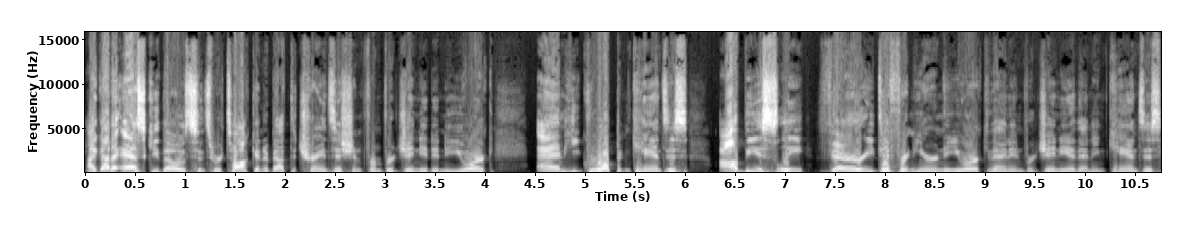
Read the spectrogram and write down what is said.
I got to ask you, though, since we're talking about the transition from Virginia to New York, and he grew up in Kansas, obviously very different here in New York than in Virginia than in Kansas.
